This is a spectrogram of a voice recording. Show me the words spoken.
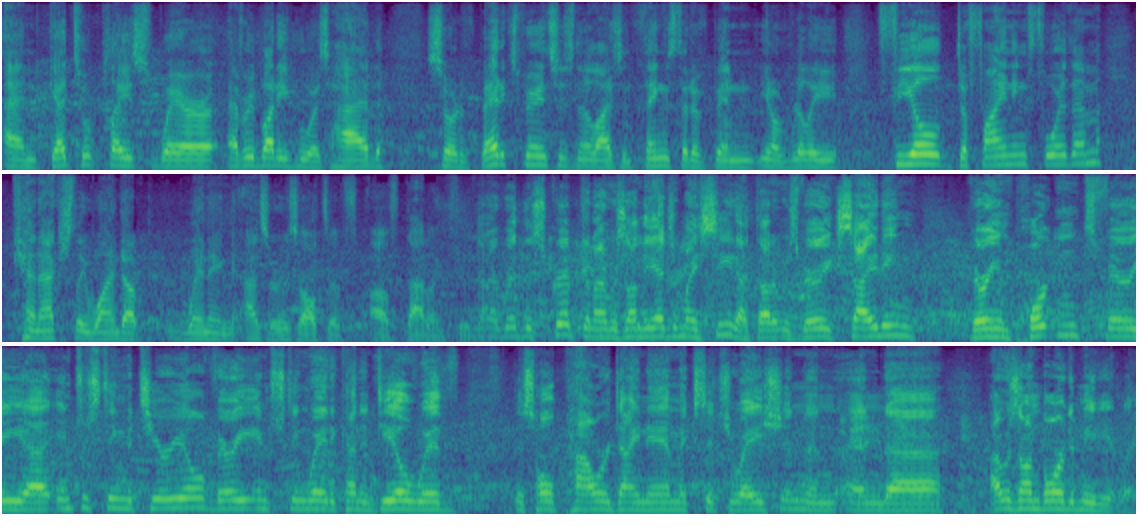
and get to a place where everybody who has had sort of bad experiences in their lives and things that have been, you know, really feel defining for them can actually wind up winning as a result of, of battling through that. I read the script and I was on the edge of my seat. I thought it was very exciting, very important, very uh, interesting material, very interesting way to kind of deal with this whole power dynamic situation, and, and uh, I was on board immediately.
